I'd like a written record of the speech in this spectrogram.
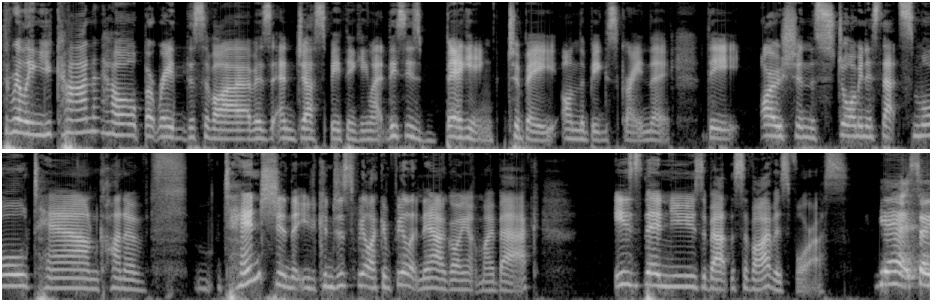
thrilling. You can't help but read The Survivors and just be thinking, like, this is begging to be on the big screen. The, the ocean, the storminess, that small town kind of tension that you can just feel. I can feel it now going up my back. Is there news about the survivors for us? Yeah, so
